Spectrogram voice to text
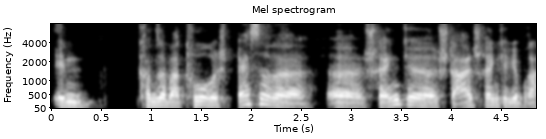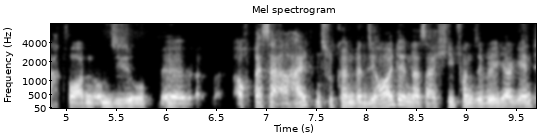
in konservatorisch bessere äh, Schränke, Stahlschränke gebracht worden, um sie so äh, auch besser erhalten zu können. Wenn Sie heute in das Archiv von Sevilla gehen,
